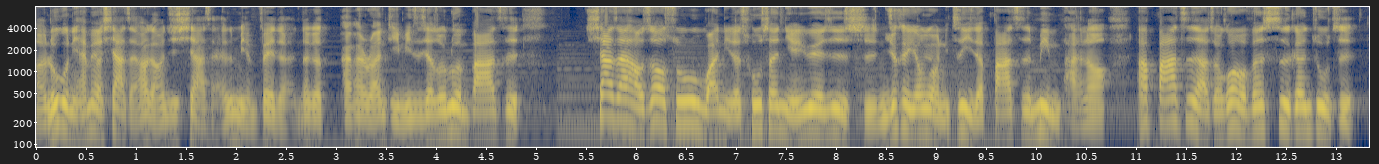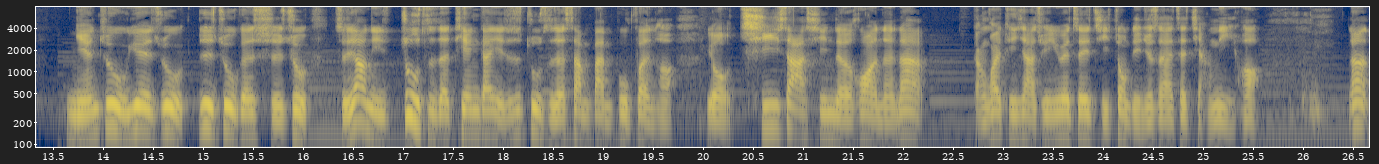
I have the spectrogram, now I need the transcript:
啊，如果你还没有下载的话，赶快去下载，是免费的。那个排盘软体名字叫做《论八字》，下载好之后，输入完你的出生年月日时，你就可以拥有你自己的八字命盘了。那八字啊，总共有分四根柱子：年柱、月柱、日柱跟时柱。只要你柱子的天干，也就是柱子的上半部分哈，有七煞星的话呢，那赶快听下去，因为这一集重点就是在在讲你哈。那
